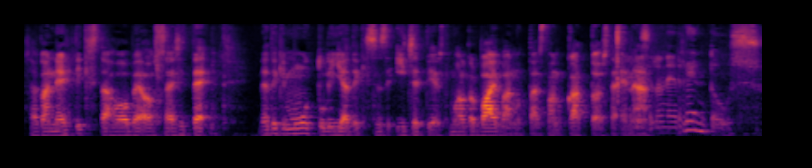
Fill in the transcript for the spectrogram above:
saakaan Netflixistä HBOssa. Ja sitten ne jotenkin muuttui liian jotenkin sen se itse tiedä, että mua alkoi vaivaannuttaa, että mä en katsoa sitä enää. Sellainen rentous.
